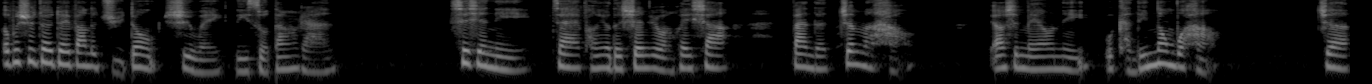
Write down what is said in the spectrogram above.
而不是对对方的举动视为理所当然。谢谢你在朋友的生日晚会上办得这么好，要是没有你，我肯定弄不好。这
